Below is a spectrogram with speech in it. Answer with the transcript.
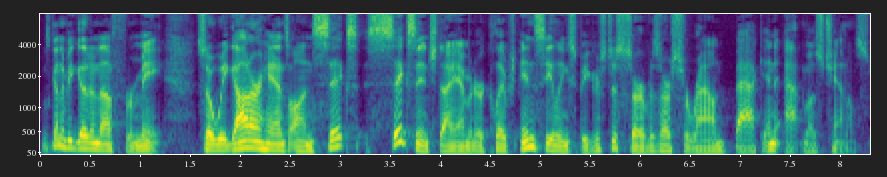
was going to be good enough for me. So we got our hands on six six inch diameter Klipsch in ceiling speakers to serve as our surround, back, and Atmos channels.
